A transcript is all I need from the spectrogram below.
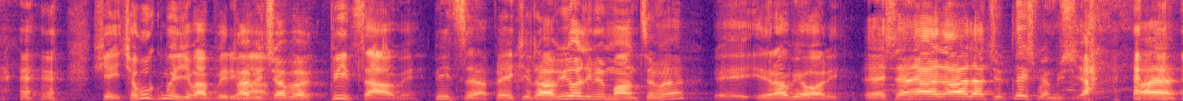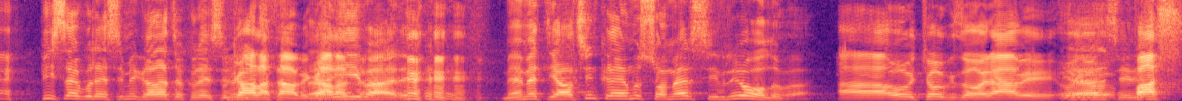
şey çabuk mu cevap vereyim Tabii, abi? çabuk. Pizza abi. Pizza. Peki ravioli mi mantı mı? E, ravioli. E, sen hala, hala Türkleşmemiş. Aynen. Pisa Kulesi mi Galata Kulesi mi? Galata abi, Ha, Galata. İyi bari. Mehmet Yalçınkaya mı Somer Sivrioğlu mu? Aa o çok zor abi. O, Ya senin- pas,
